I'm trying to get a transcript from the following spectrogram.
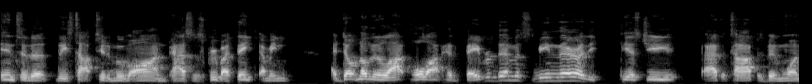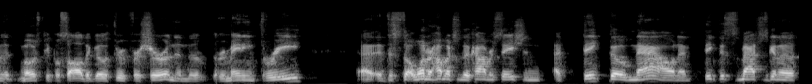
into the these top two to move on past this group? I think. I mean, I don't know that a lot, whole lot had favored them as being there. I think PSG at the top has been one that most people saw to go through for sure. And then the, the remaining three, uh, just I wonder how much of the conversation I think though now, and I think this match is going to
